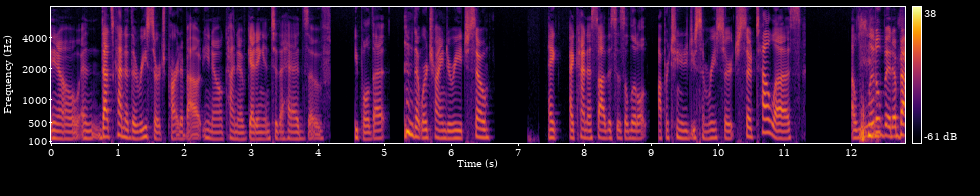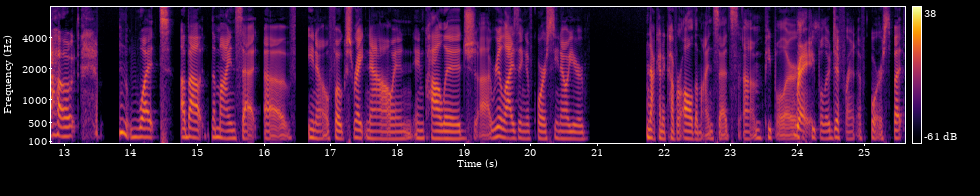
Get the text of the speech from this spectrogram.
you know and that's kind of the research part about you know kind of getting into the heads of people that that we're trying to reach. So I, I kind of saw this as a little opportunity to do some research. So tell us a little bit about what about the mindset of you know folks right now in in college, uh, realizing of course you know you're not going to cover all the mindsets. Um, people are Right. people are different, of course, but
